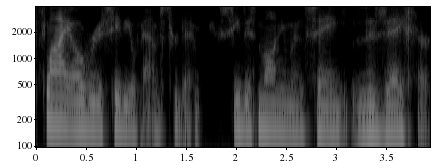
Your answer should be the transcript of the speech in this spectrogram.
fly over the city of Amsterdam. You see this monument saying Lezeger.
